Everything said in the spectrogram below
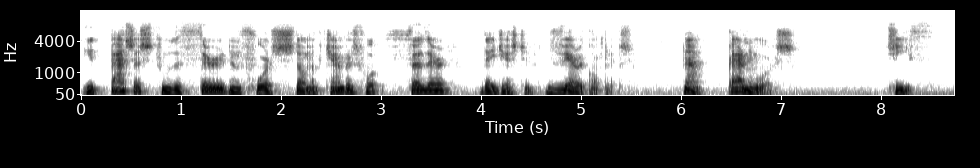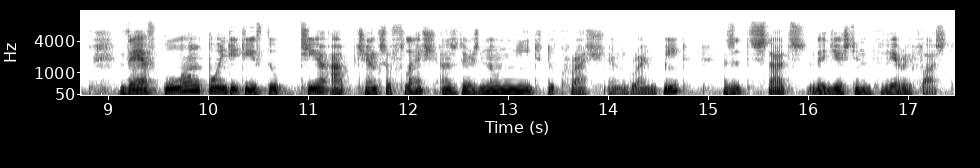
it passes through the third and fourth stomach chambers for further digestion. Very complex. Now, carnivores. Teeth. They have long pointy teeth to tear up chunks of flesh as there's no need to crush and grind meat as it starts digestion very fast.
